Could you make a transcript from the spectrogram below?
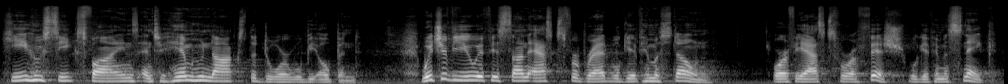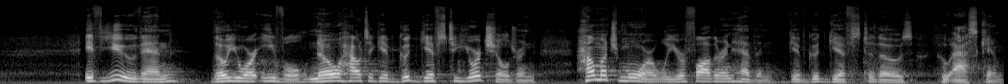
He who seeks finds and to him who knocks the door will be opened. Which of you if his son asks for bread will give him a stone? Or if he asks for a fish will give him a snake? If you then though you are evil, know how to give good gifts to your children, how much more will your Father in heaven give good gifts to those who ask him?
